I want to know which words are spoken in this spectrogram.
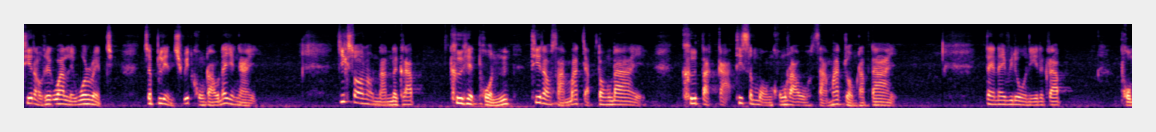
ที่เราเรียกว่า leverage จะเปลี่ยนชีวิตของเราได้ยังไงจิ๊กซอว์เหล่านั้นนะครับ คือเหตุผลที่เราสามารถจับต้องได้ คือตรรกกะที่สมองของเราสามารถยอมรับได้ แต่ในวิดีโอนี้นะครับ ผม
